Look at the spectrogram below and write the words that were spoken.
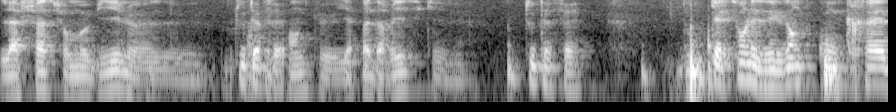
l'achat sur mobile, euh, de Tout à fait. comprendre qu'il n'y a pas de risque. et- Tout à fait. Donc, quels sont les exemples concrets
